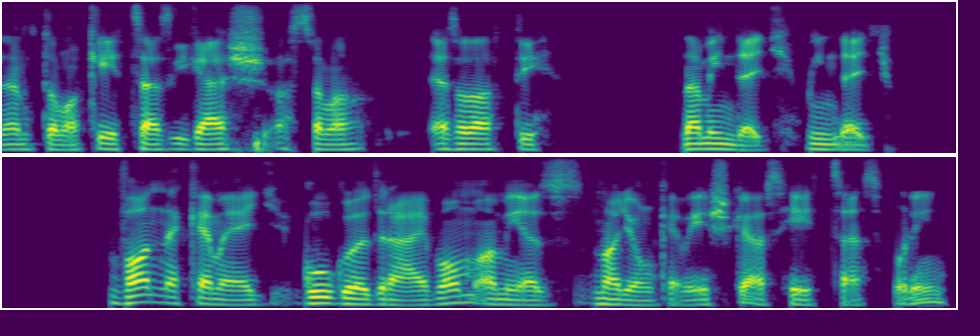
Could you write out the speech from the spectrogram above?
nem tudom, a 200 gigás, azt hiszem a, ez alatti. Na mindegy, mindegy. Van nekem egy Google Drive-om, ami az nagyon kevéske, az 700 forint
